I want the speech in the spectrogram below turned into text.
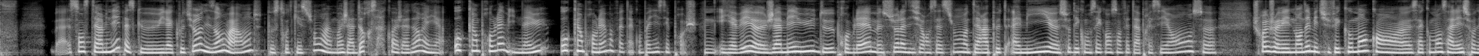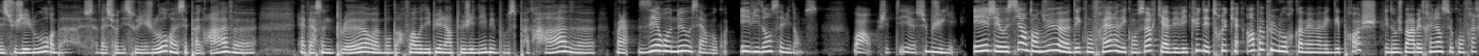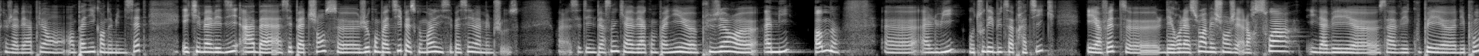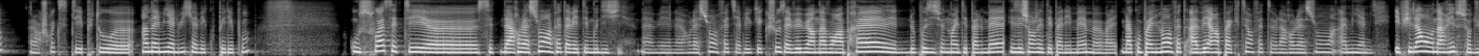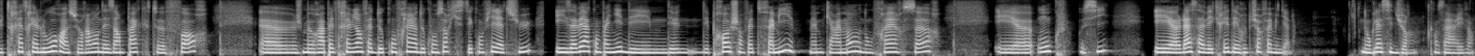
bah, sans se terminer parce qu'il a clôturé en disant bah, vraiment tu te poses trop de questions moi j'adore ça quoi j'adore et il y a aucun problème. Il n'a eu aucun problème en fait à accompagner ses proches. Et il y avait euh, jamais eu de problème sur la différenciation thérapeute ami euh, sur des conséquences en fait après séance. Euh, je crois que je lui avais demandé mais tu fais comment quand ça commence à aller sur des sujets lourds? Bah ça va sur des sujets lourds c'est pas grave la personne pleure bon parfois au début elle est un peu gênée mais bon c'est pas grave voilà. Zéro nœud au cerveau quoi. Évidence évidence. Waouh j'étais subjuguée. Et j'ai aussi entendu euh, des confrères et des consoeurs qui avaient vécu des trucs un peu plus lourds quand même avec des proches. Et donc je me rappelle très bien ce confrère que j'avais appelé en, panique en 2017 et qui m'avait dit ah bah c'est pas de chance, euh, je compatis parce que moi il s'est passé la même chose. Voilà, c'était une personne qui avait accompagné euh, plusieurs amis hommes à lui au tout début de sa pratique et en fait les relations avaient changé. Alors soit il avait ça avait coupé les ponts. Alors je crois que c'était plutôt un ami à lui qui avait coupé les ponts ou soit c'était euh, la relation en fait avait été modifiée. La, relation en fait, il y avait eu quelque chose, il y avait eu un avant-après, le positionnement n'était pas le même, les échanges n'étaient pas les mêmes. L'accompagnement en fait avait impacté en fait la relation ami-ami. Et puis là, on arrive sur du très très lourd, sur vraiment des impacts forts. Euh, je me rappelle très bien en fait de confrères et de consorts qui s'étaient confiés là-dessus et ils avaient accompagné des, des, des, proches en fait famille même carrément donc frères sœurs et euh, oncles aussi et euh, là, ça avait créé des ruptures familiales. Donc là, c'est dur hein, quand ça arrive.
